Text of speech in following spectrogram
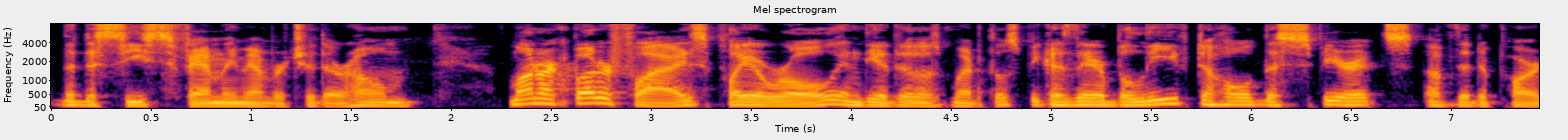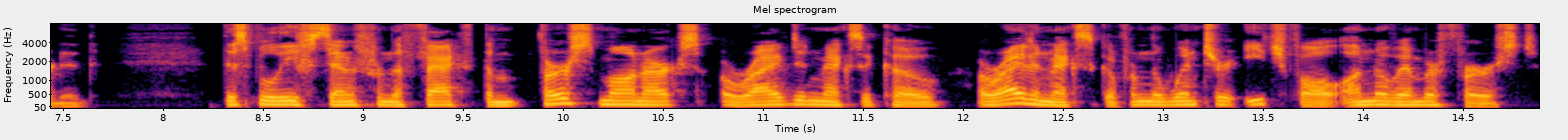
the deceased family member to their home. Monarch butterflies play a role in Dia de los Muertos because they are believed to hold the spirits of the departed. This belief stems from the fact that the first monarchs arrived in Mexico, arrive in Mexico from the winter each fall on November 1st,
